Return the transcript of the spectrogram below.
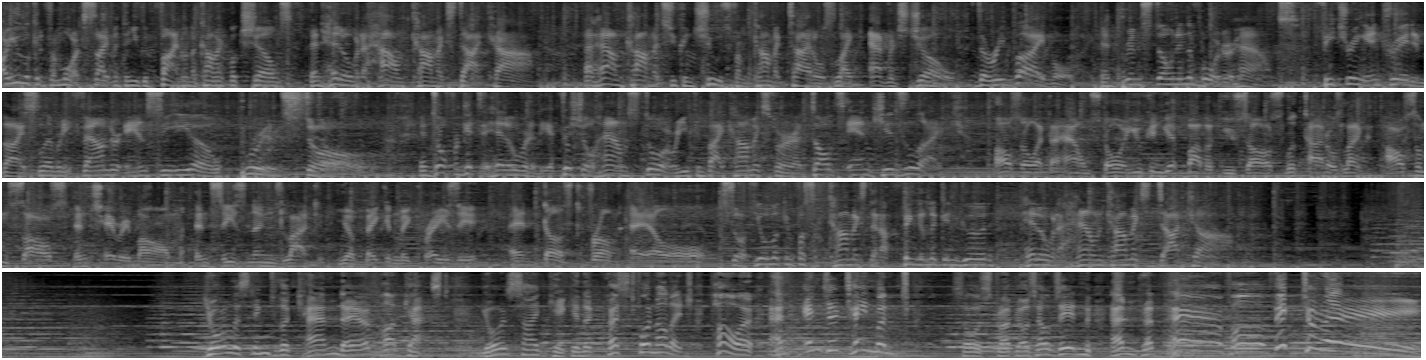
Are you looking for more excitement than you can find on the comic book shelves? Then head over to houndcomics.com. At Hound Comics, you can choose from comic titles like Average Joe, The Revival, and Brimstone and the Border Hounds, featuring and created by celebrity founder and CEO Brimstone. And don't forget to head over to the official Hound store where you can buy comics for adults and kids alike. Also at the Hound store, you can get barbecue sauce with titles like Awesome Sauce and Cherry Bomb, and seasonings like You're Baking Me Crazy and Dust from Hell. So if you're looking for some comics that are finger licking good, head over to houndcomics.com. You're listening to the Canned Air Podcast, your sidekick in the quest for knowledge, power, and entertainment. So strap yourselves in and prepare for victory!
